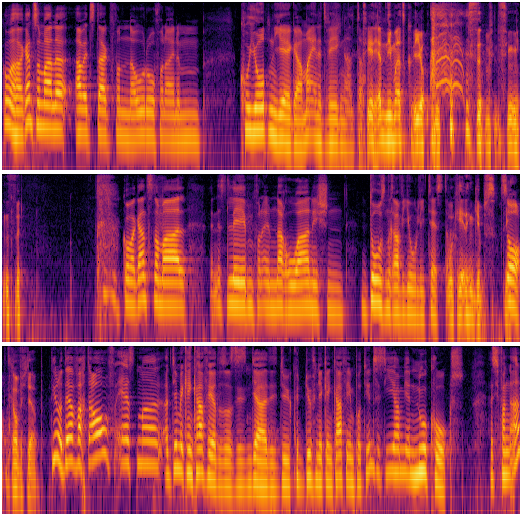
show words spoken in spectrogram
guck mal, ganz normaler Arbeitstag von Nauro, von einem Kojotenjäger, meinetwegen, Alter. Die, haben niemals Kojoten. Diese witzigen Insel. Guck mal, ganz normal, das Leben von einem naruanischen Dosenravioli-Tester. Okay, den gibt's. So. Den kauf ich dir ab. Genau, der wacht auf, erstmal, also die haben ja keinen Kaffee oder so, sie sind ja, die, die dürfen ja keinen Kaffee importieren, das heißt, die haben ja nur Koks. Das heißt, sie fangen an,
